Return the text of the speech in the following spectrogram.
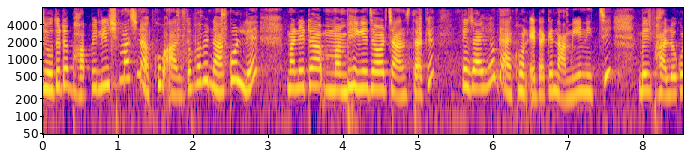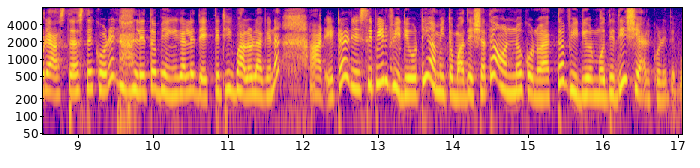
যেহেতু এটা ভাপে ইলিশ মাছ না, খুব আলতোভাবে না করলে মানে এটা ভেঙে যাওয়ার চান্স থাকে। তো যাই হোক, এখন এটাকে নামিয়ে নিচ্ছি। বেশ ভালো করে আস্তে আস্তে করে, নাহলে তো ভেঙে গেলে দেখতে ঠিক ভালো লাগে না। আর এটার রেসিপির ভিডিওটি আমি তোমাদের সাথে অন্য কোনো একটা ভিডিওর মধ্যে দিয়ে শেয়ার করে দেবো।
